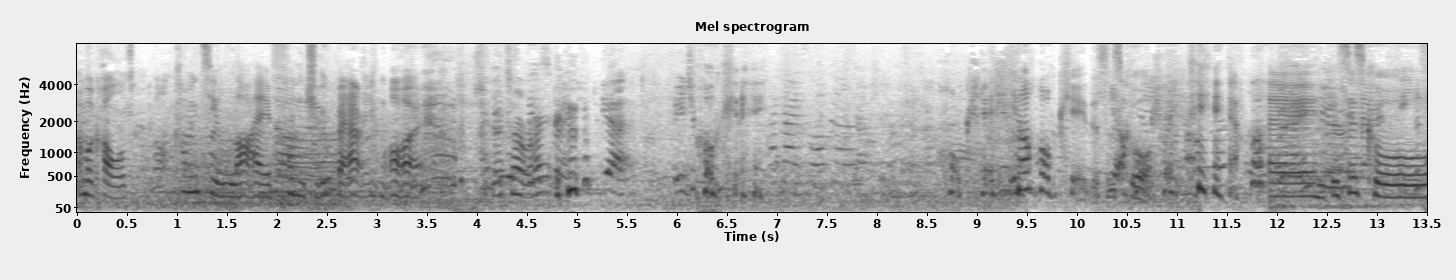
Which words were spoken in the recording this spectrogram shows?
and we're cold. Coming to you live from Drew Barrymore. That's alright. Yeah. Okay. Okay. Okay, this is cool. yeah. Hey, this is cool.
